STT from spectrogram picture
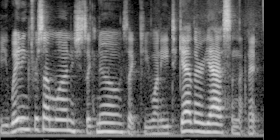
"Are you waiting for someone?" And she's like, "No." He's like, "Do you want to eat together?" Yes, and then it,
